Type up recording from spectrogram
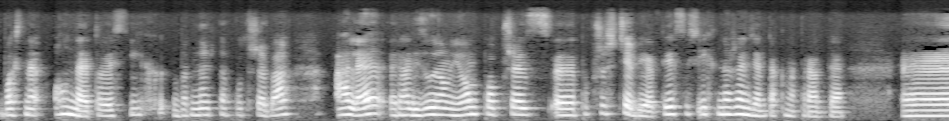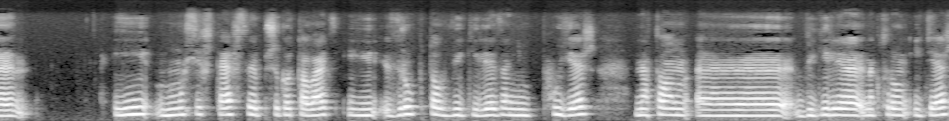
właśnie one, to jest ich wewnętrzna potrzeba, ale realizują ją poprzez, e, poprzez Ciebie. Ty jesteś ich narzędziem tak naprawdę. E, I musisz też sobie przygotować i zrób to w Wigilię, zanim pójdziesz na tą e, Wigilię, na którą idziesz.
